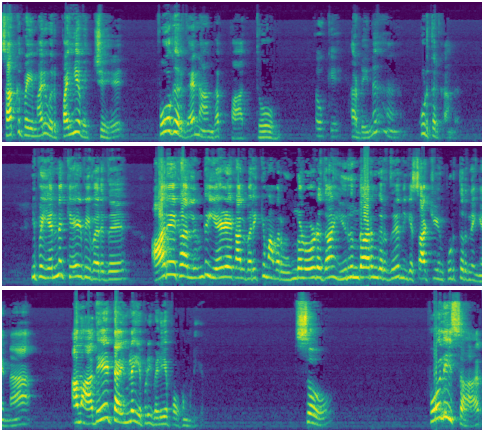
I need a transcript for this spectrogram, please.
சாக்கு பைய மாதிரி ஒரு பைய வச்சு போகிறத நாங்கள் பார்த்தோம். ஓகே. அப்படின்னு கொடுத்துருக்காங்க. இப்போ என்ன கேள்வி வருது? ஆறே காலிலிருந்து ஏழே கால் வரைக்கும் அவர் உங்களோடு தான் இருந்தாருங்கிறது நீங்கள் சாட்சியம் கொடுத்துருந்தீங்கன்னா அவன் அதே டைமில் எப்படி வெளியே போக முடியும்? ஸோ போலீசார்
